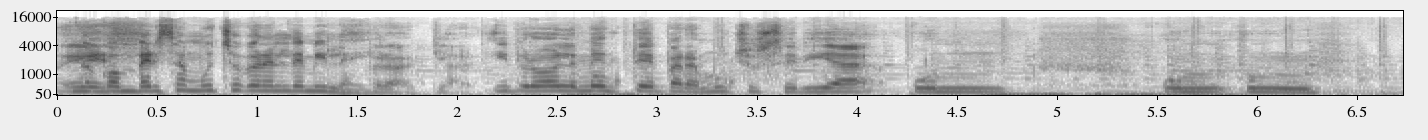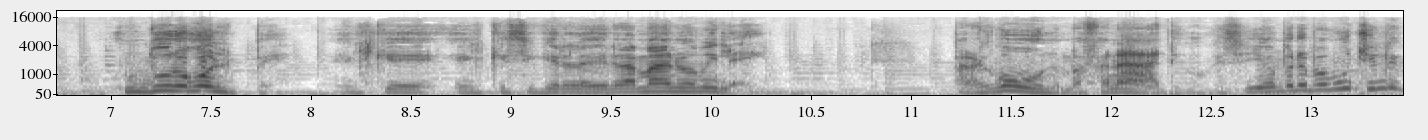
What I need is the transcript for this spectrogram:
No conversa mucho con el de Milei. Claro, y probablemente para muchos sería un, un, un- un duro golpe el que, el que siquiera le diera la mano a Milei. Para algunos, más fanáticos, qué sé yo, pero para muchos le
